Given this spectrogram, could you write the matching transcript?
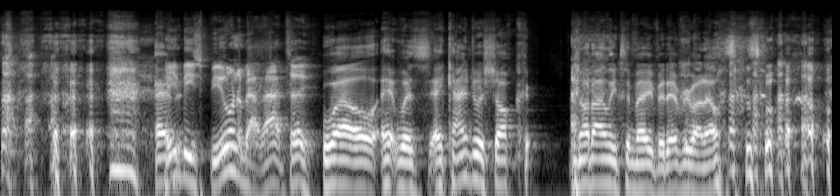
He'd be spewing about that too. well, it was it came to a shock not only to me but everyone else as well.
